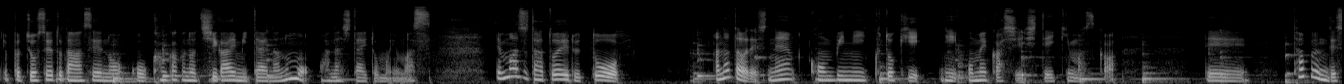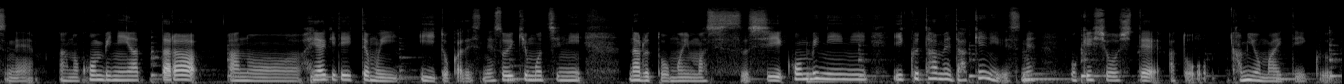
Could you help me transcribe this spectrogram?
やっぱ女性と男性のこう感覚の違いみたいなのもお話したいと思います。でまず例えるとあなたはですねコンビニ行く時におめかししていきますか？で多分ですねあのコンビニやったらあの部屋着で行ってもいいとかですねそういう気持ちになると思いますしコンビニに行くためだけにですねお化粧してあと髪を巻いていく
